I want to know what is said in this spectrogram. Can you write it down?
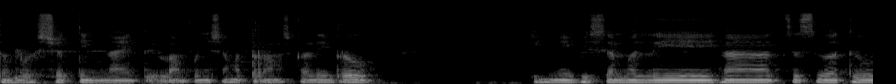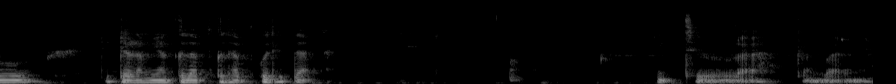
Tombol setting nah itu lampunya sangat terang sekali bro. Ini bisa melihat sesuatu di dalam yang gelap-gelap gulita itulah gambarnya.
